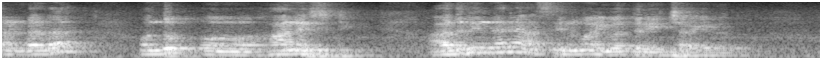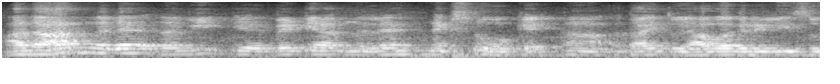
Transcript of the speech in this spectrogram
ತಂಡದ ಒಂದು ಹಾನೆಸ್ಟಿ ಅದರಿಂದನೇ ಆ ಸಿನಿಮಾ ಇವತ್ತು ರೀಚ್ ಆಗಿರೋದು. ಅದಾದ್ಮೇಲೆ ರವಿ ಭೇಟಿ ಆದ್ಮೇಲೆ ನೆಕ್ಸ್ಟ್ ಓಕೆ ಅದಾಯ್ತು, ಯಾವಾಗ ರಿಲೀಸು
